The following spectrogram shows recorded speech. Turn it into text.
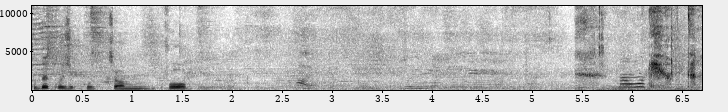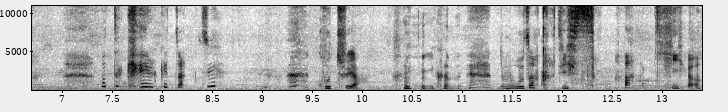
999.95 너무 귀엽다. 어떻게 이렇게 작지? 고추야. 이거는 모자까지 있어. 아 귀여워.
